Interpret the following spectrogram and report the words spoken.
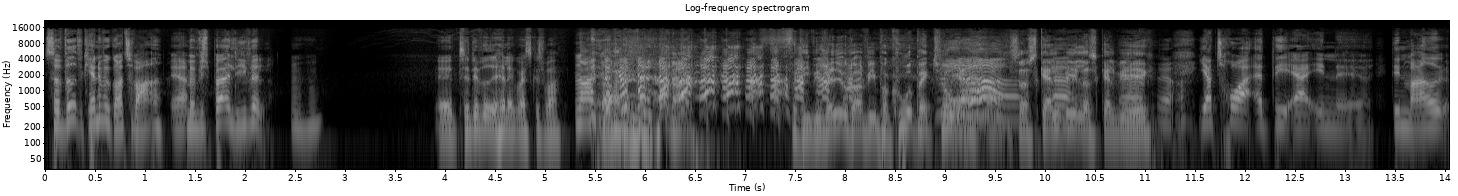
Så ved, kender vi godt svaret, ja. men vi spørger alligevel. Mm-hmm. Øh, til det ved jeg heller ikke, hvad jeg skal svare. Nej. Nej. Fordi vi ved jo godt, at vi er på kur begge to. Ja. Ja. Så skal vi, eller skal vi ikke? Ja. Jeg tror, at det er en, øh, det er en meget øh,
